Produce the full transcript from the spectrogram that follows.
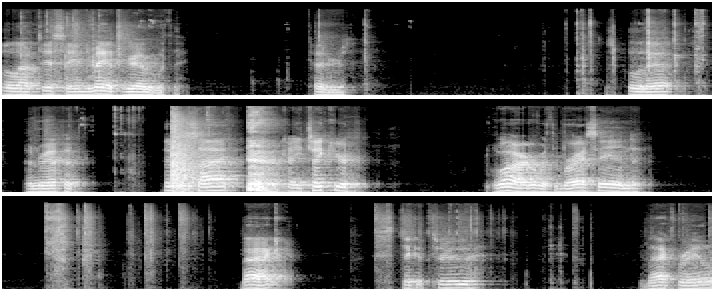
pull out this end. You may have to grab it with the cutters. Just pull it out, unwrap it, put it aside. okay, take your wire with the brass end back, stick it through the back rail,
